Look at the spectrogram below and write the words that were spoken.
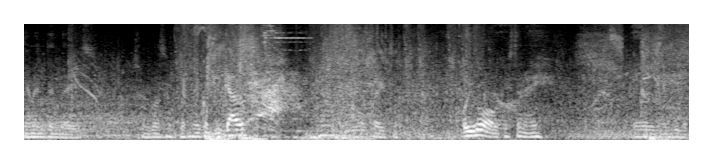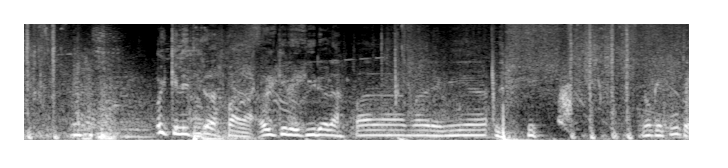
Ya me entendéis. Son cosas pues muy complicadas. Perfecto. Uy, wow, que están ahí. Uy, que le tiro la espada. Uy, que le tiro la espada. Madre mía. no, qué puto.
